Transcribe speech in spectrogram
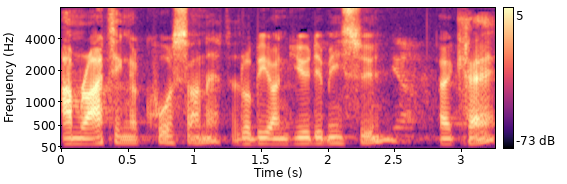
I'm writing a course on it. It'll be on Udemy soon. Okay?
